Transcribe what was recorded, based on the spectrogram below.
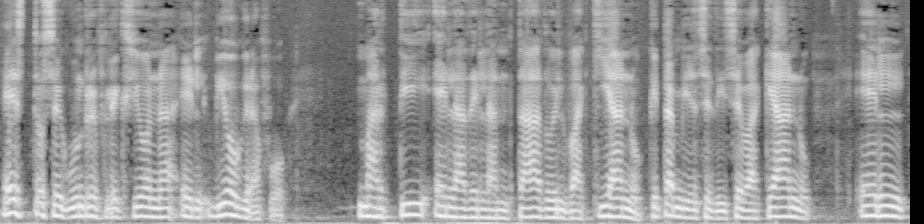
Esto según reflexiona el biógrafo Martí el adelantado, el vaquiano, que también se dice vaquiano, el,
